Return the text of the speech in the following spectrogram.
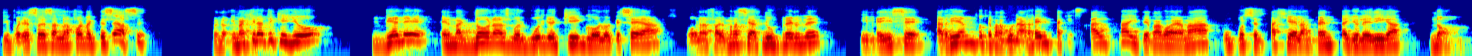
y por eso esa es la forma en que se hace. Bueno, imagínate que yo viene el McDonald's o el Burger King o lo que sea, o la farmacia Cruz Verde y me dice, arriendo, te pago una renta que es alta y te pago además un porcentaje de las ventas, yo le diga, no.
